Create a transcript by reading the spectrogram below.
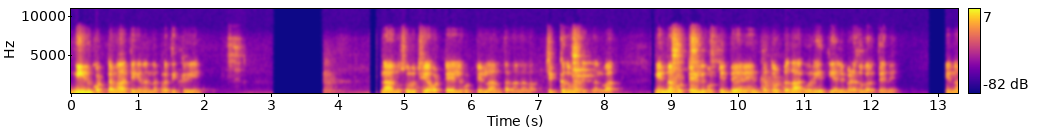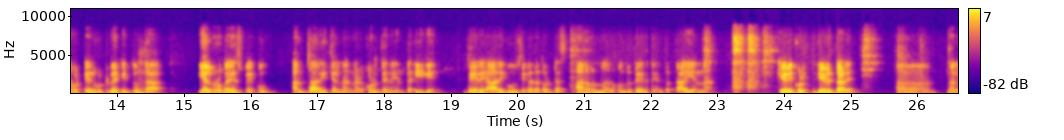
ನೀನು ಕೊಟ್ಟ ಮಾತಿಗೆ ನನ್ನ ಪ್ರತಿಕ್ರಿಯೆ. ನಾನು ಸುರುಚಿಯ ಹೊಟ್ಟೆಯಲ್ಲಿ ಹುಟ್ಟಿಲ್ಲ ಅಂತ ನನ್ನನ್ನು ಚಿಕ್ಕದು ಮಾಡಿದ್ನಲ್ವಾ? ನಿನ್ನ ಹೊಟ್ಟೆಯಲ್ಲಿ ಹುಟ್ಟಿದ್ದೇನೆ ಅಂತ ದೊಡ್ಡದಾಗುವ ರೀತಿಯಲ್ಲಿ ಬೆಳೆದು ಬರ್ತೇನೆ ನಿನ್ನ ಹೊಟ್ಟೆಯಲ್ಲಿ ಹುಟ್ಟಬೇಕಿತ್ತು ಅಂತ ಎಲ್ರೂ ಬಯಸ್ಬೇಕು ಅಂತ ರೀತಿಯಲ್ಲಿ ನಾನು ನಡ್ಕೊಳ್ತೇನೆ ಅಂತ ಹೀಗೆ ಬೇರೆ ಯಾರಿಗೂ ಸಿಗದ ದೊಡ್ಡ ಸ್ಥಾನವನ್ನು ನಾನು ಹೊಂದುತ್ತೇನೆ ಅಂತ ತಾಯಿಯನ್ನ ಕೇಳಿಕೊಳ್ ಹೇಳ್ತಾಳೆ ಆ, ನನ್ನ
